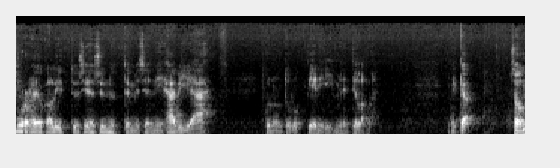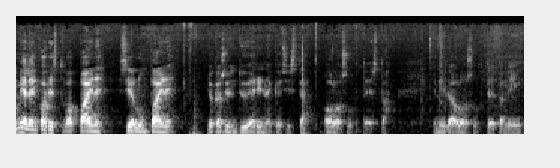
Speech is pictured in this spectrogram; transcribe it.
murha, joka liittyy siihen synnyttämiseen, niin häviää, kun on tullut pieni ihminen tilalle. Eli se on mieleen kohdistuva paine, sielun paine, joka syntyy erinäköisistä olosuhteista. Ja niitä olosuhteita, niin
